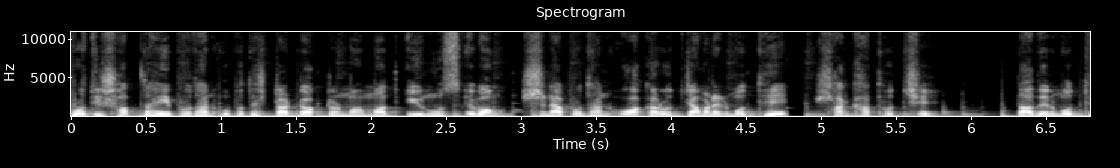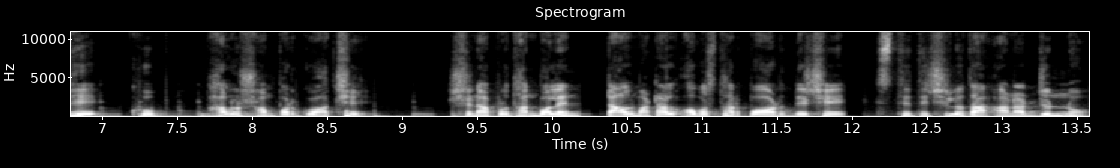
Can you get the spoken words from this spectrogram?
প্রতি সপ্তাহেই প্রধান উপদেষ্টা ডক্টর মোহাম্মদ ইউনুস এবং সেনাপ্রধান ওয়াকারুজ্জামানের মধ্যে সাক্ষাৎ হচ্ছে। তাদের মধ্যে খুব ভালো সম্পর্ক আছে। সেনাপ্রধান বলেন, টালমাটাল অবস্থার পর দেশে স্থিতিশীলতা আনার জন্য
